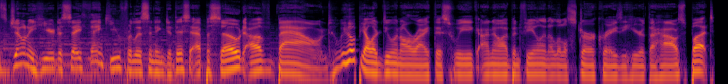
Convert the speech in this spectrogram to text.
Friends. Jonah here to say thank you for listening to this episode of Bound. We hope y'all are doing all right this week. I know I've been feeling a little stir crazy here at the house, but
